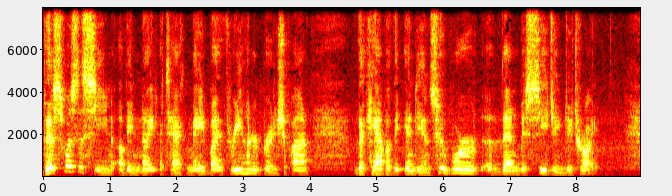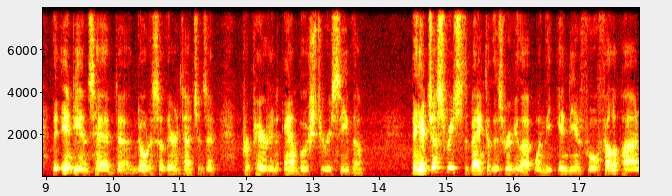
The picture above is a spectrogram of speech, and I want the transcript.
This was the scene of a night attack made by 300 British upon the camp of the Indians who were then besieging Detroit. The Indians had uh, notice of their intentions and prepared an ambush to receive them. They had just reached the bank of this rivulet when the Indian foe fell upon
